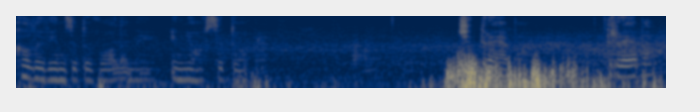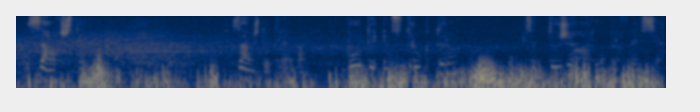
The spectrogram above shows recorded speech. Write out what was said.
коли він задоволений і в нього все добре. Чи треба? Треба завжди. Завжди треба. Бути інструктором це дуже гарна професія.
